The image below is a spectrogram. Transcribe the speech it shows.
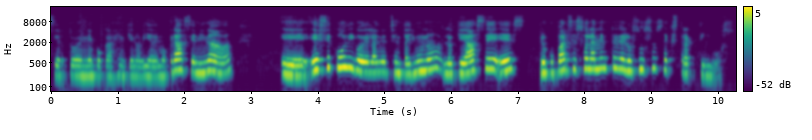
cierto en épocas en que no había democracia ni nada, eh, ese código del año 81 lo que hace es preocuparse solamente de los usos extractivos.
